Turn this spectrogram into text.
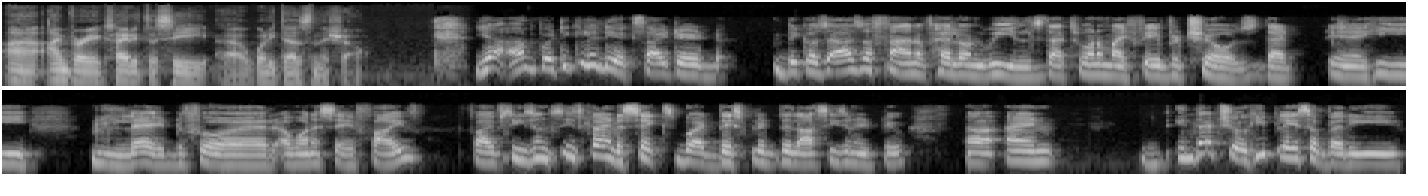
uh, I'm very excited to see uh, what he does in the show. Yeah, I'm particularly excited because as a fan of Hell on Wheels, that's one of my favorite shows that uh, he led for I want to say five five seasons. It's kind of six, but they split the last season into two. uh, and in that show he plays a very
